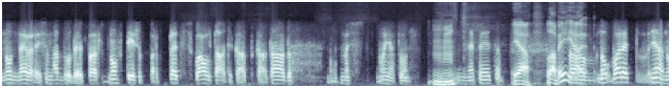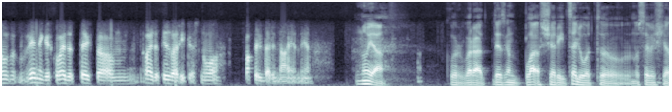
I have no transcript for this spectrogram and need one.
nu, nevarēsim atbildēt par, nu, tieši par preces kvalitāti kā, kā tādu. Nu, mēs, nu, jā, to mm -hmm. nepētam. Jā, labi, jā. Uh, nu, varat, jā, nu, vienīgais, ko vajadzētu teikt, um, vajadzētu izvairīties no pakaļdarinājumiem. Nu jā kur varētu diezgan plaši arī ceļot. Uh, nu, sevišķi, ja,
